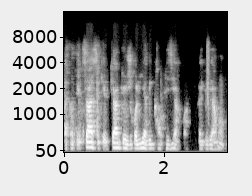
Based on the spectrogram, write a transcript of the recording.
à côté de ça, c'est quelqu'un que je relis avec grand plaisir, quoi, régulièrement.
